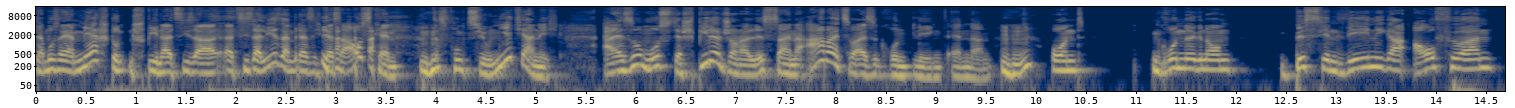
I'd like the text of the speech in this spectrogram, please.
da muss er ja mehr Stunden spielen als dieser, als dieser Leser, damit er sich besser ja. auskennt. Mhm. Das funktioniert ja nicht. Also muss der Spielejournalist seine Arbeitsweise grundlegend ändern. Mhm. Und im Grunde genommen bisschen weniger aufhören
